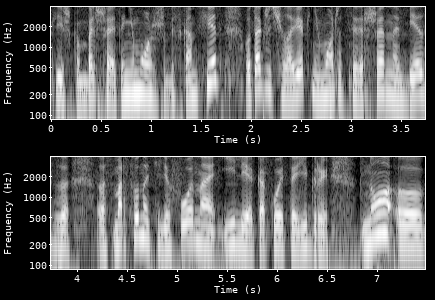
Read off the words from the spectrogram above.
слишком большая, ты не можешь без конфет. Вот так же человек не может совершенно без смартфона, телефона или какой-то игры. Но э,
